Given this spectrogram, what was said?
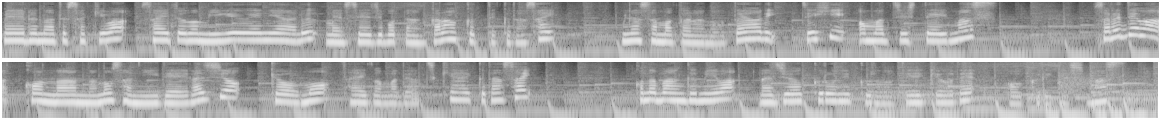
メールの宛先はサイトの右上にあるメッセージボタンから送ってください。皆様からのお便りぜひお待ちしています。それではこんなアンナのサニーデイラジオ。今日も最後までお付き合いください。この番組はラジオクロニクルの提供でお送りいたします。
